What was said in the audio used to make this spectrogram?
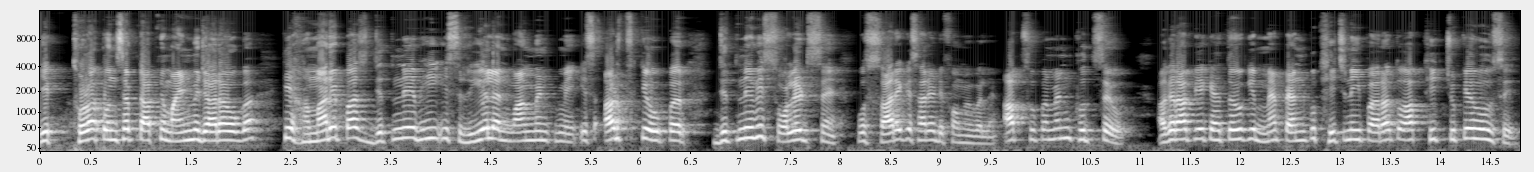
ये थोड़ा कॉन्सेप्ट आपके माइंड में जा रहा होगा कि हमारे पास जितने भी इस रियल एनवायरनमेंट में, इस अर्थ के ऊपर जितने भी सॉलिड्स हैं, वो सारे के सारे डिफॉर्मेबल हैं। आप सुपरमैन खुद से हो। अगर आप ये कहते हो कि मैं पेन को खींच नहीं पा रहा तो आप खींच चुके हो उसे।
